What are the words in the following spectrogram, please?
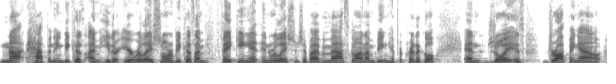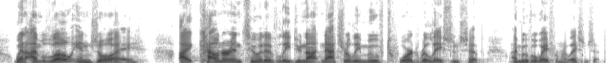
not happening because I'm either irrelational or because I'm faking it in relationship. I have a mask on, I'm being hypocritical, and joy is dropping out. When I'm low in joy, I counterintuitively do not naturally move toward relationship, I move away from relationship.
